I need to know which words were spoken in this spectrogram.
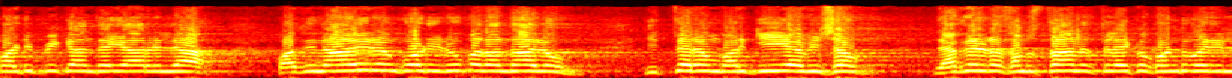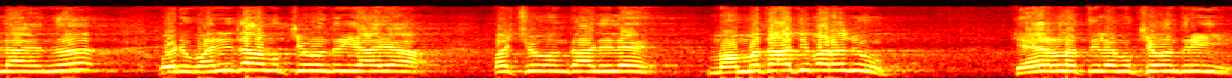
പഠിപ്പിക്കാൻ തയ്യാറില്ല. പതിനായിരം കോടി രൂപ തന്നാലും ഇത്തരം വർഗീയ വിഷം ഞങ്ങളുടെ സംസ്ഥാനത്തിലേക്ക് കൊണ്ടുവരില്ല എന്ന് ഒരു വനിതാ മുഖ്യമന്ത്രിയായ പശ്ചിമ ബംഗാളിലെ മമതാജി പറഞ്ഞു. കേരളത്തിലെ മുഖ്യമന്ത്രി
